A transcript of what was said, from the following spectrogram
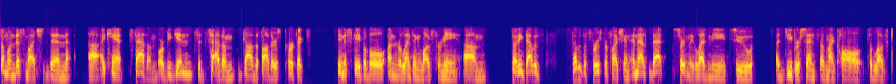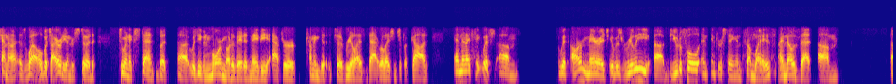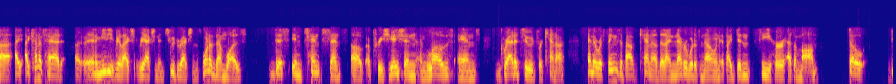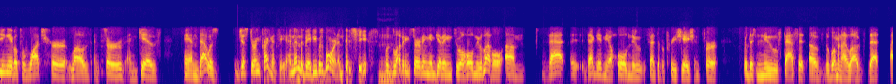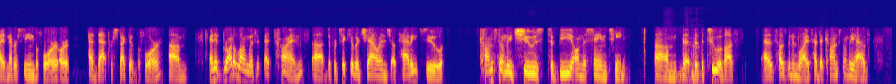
someone this much, then uh, I can't fathom or begin to fathom God the Father's perfect, inescapable, unrelenting love for me. Um, so I think that was that was the first reflection, and that that certainly led me to a deeper sense of my call to love Kenna as well, which I already understood to an extent, but uh, was even more motivated maybe after coming to, to realize that relationship with God. And then I think with um, with our marriage, it was really uh, beautiful and interesting in some ways. I know that um, uh, I, I kind of had a, an immediate reaction, reaction in two directions. One of them was this intense sense of appreciation and love and gratitude for Kenna. And there were things about Kenna that I never would have known if I didn't see her as a mom. So being able to watch her love and serve and give, and that was just during pregnancy. And then the baby was born, and then she mm. was loving, serving, and giving to a whole new level. Um, that that gave me a whole new sense of appreciation for for this new facet of the woman I loved that I had never seen before or had that perspective before. Um, and it brought along with it at times uh, the particular challenge of having to constantly choose to be on the same team. Um, that, that the two of us, as husband and wife, had to constantly have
